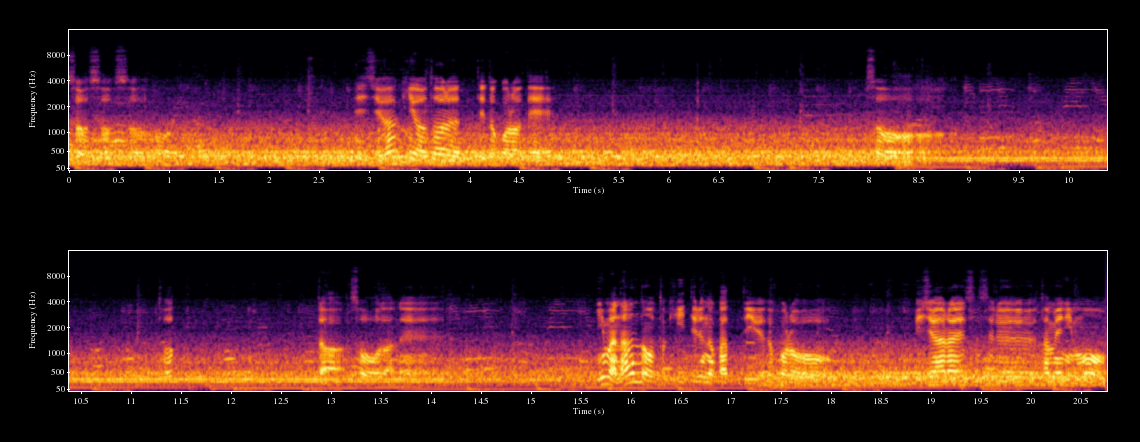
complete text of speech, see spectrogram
そうそうそうで受話器を取るってところでそう。取った。そうだね。今何の音聞いてるのかっていうところをビジュアライズさせるためにも、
